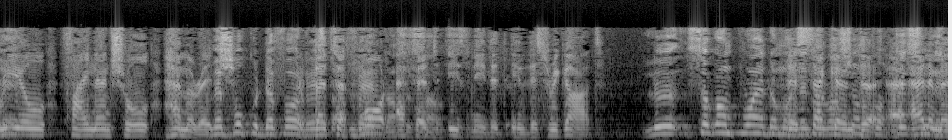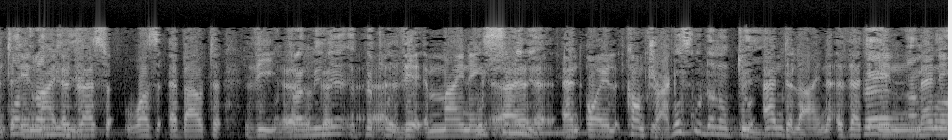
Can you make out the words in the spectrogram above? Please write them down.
real financial hemorrhage. beaucoup d'efforts restent à But more effort is needed in this regard. Le second point de mon The second uh, portait sur les element in my address was about the, uh, miniers et pétroliers. the mining uh, and oil contracts. Beaucoup de nos To underline that in many,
